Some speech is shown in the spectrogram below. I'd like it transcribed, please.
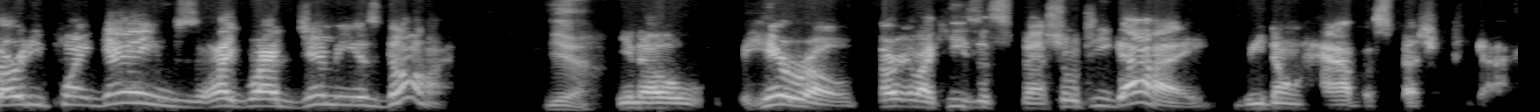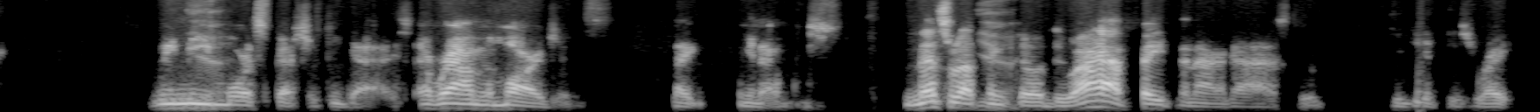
30 point games, like while Jimmy is gone. Yeah. You know, hero, or like he's a specialty guy. We don't have a specialty guy. We need yeah. more specialty guys around the margins. Like, you know, that's what I think yeah. they'll do. I have faith in our guys to, to get this right.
